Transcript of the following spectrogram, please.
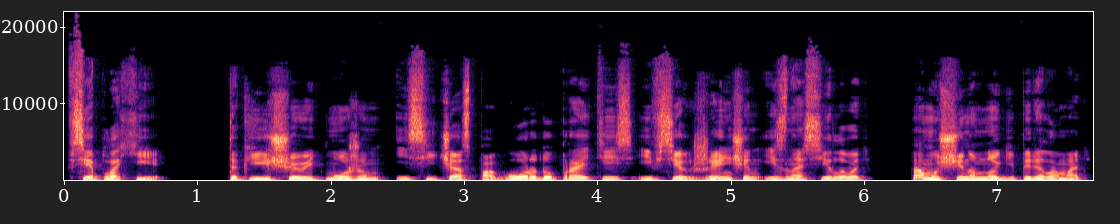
все плохие. Так еще ведь можем и сейчас по городу пройтись, и всех женщин изнасиловать, а мужчинам ноги переломать.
